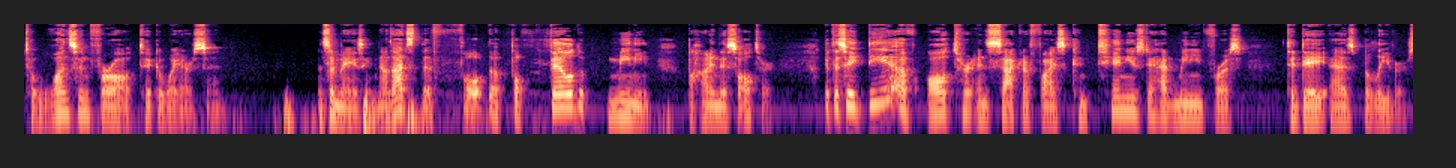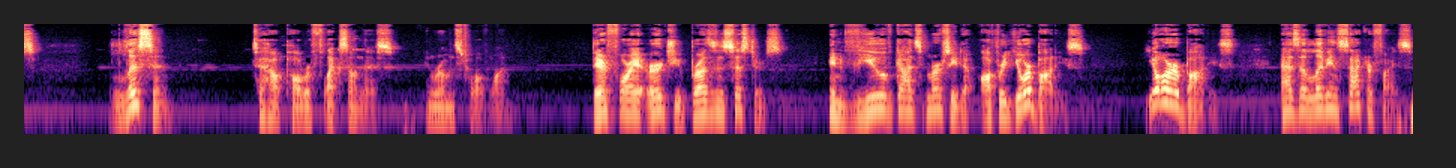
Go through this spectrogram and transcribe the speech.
to once and for all take away our sin. It's amazing. Now, that's the, full, the fulfilled meaning behind this altar. But this idea of altar and sacrifice continues to have meaning for us today as believers. Listen to how Paul reflects on this in Romans 12:1. Therefore I urge you, brothers and sisters, in view of God's mercy to offer your bodies, your bodies as a living sacrifice,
